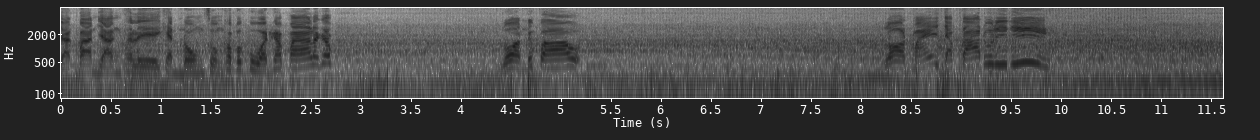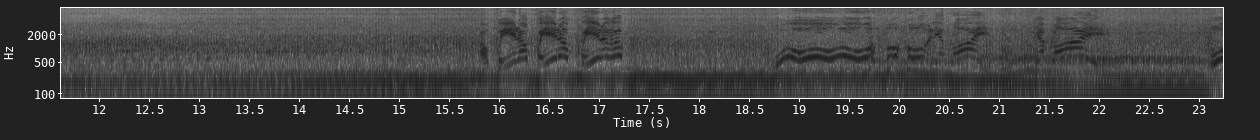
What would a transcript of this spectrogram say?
จากบ้านยางทะเลแคนดงส่งเข้าประกวดครับมาแล้วครับ รอดหรือเปล่า รอดไหมจับตาดูดีๆเอาเป๋แล้วเป๋แล้วเป๋แล้วครับโอ้โหโอ้โหเรียบร้อย เรียบร้อย โอ้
